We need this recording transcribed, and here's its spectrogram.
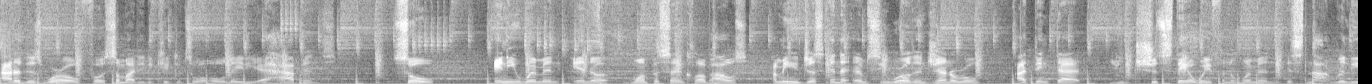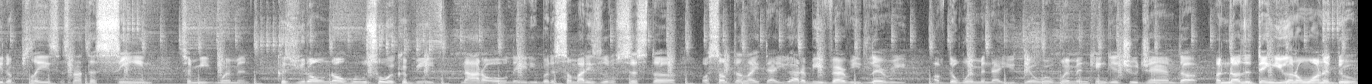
out of this world for somebody to kick it to an old lady. It happens. So any women in a 1% clubhouse, I mean, just in the MC world in general, I think that you should stay away from the women. It's not really the place, it's not the scene to meet women because you don't know who's who. It could be not an old lady, but it's somebody's little sister or something like that. You got to be very leery of the women that you deal with. Women can get you jammed up. Another thing you're going to want to do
